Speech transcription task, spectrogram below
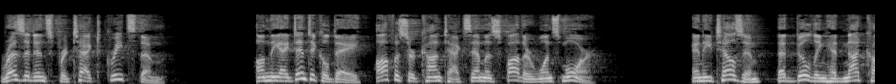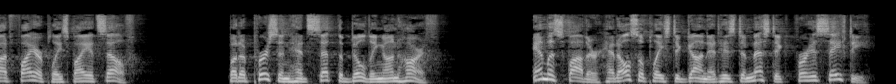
Residents Protect greets them. On the identical day, officer contacts Emma's father once more. And he tells him that building had not caught fireplace by itself. But a person had set the building on hearth. Emma's father had also placed a gun at his domestic for his safety.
